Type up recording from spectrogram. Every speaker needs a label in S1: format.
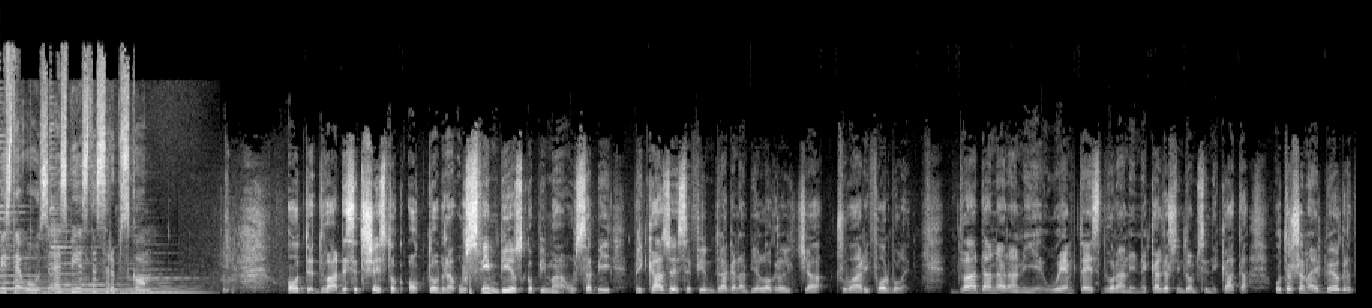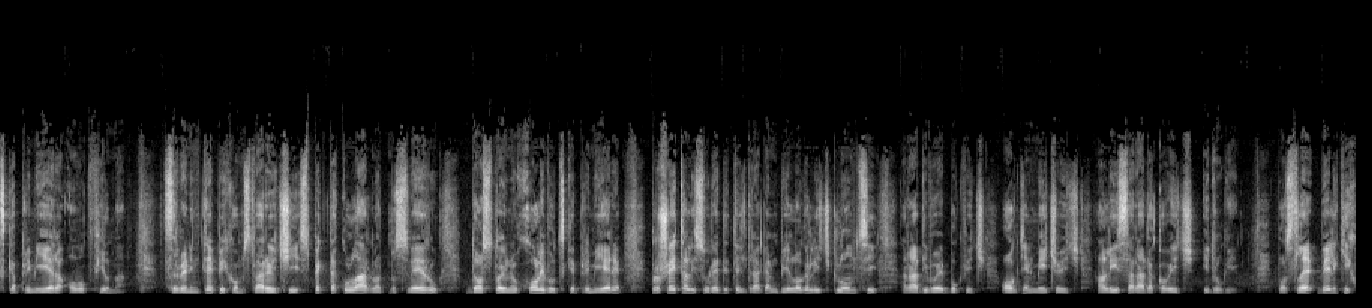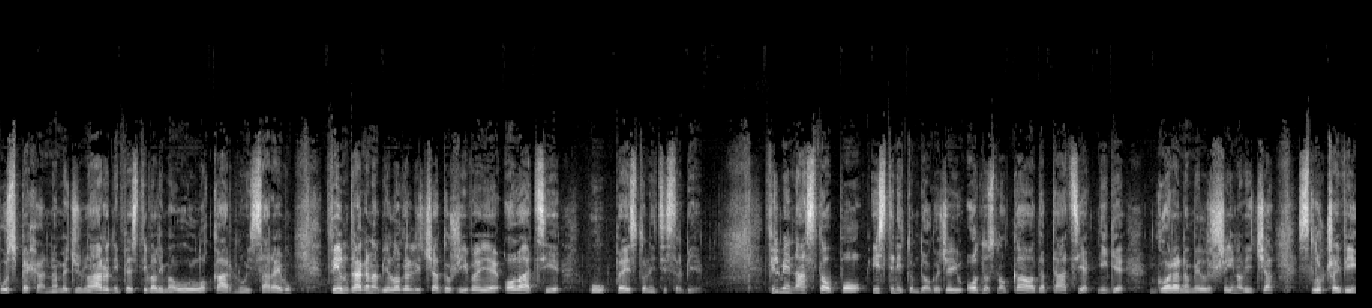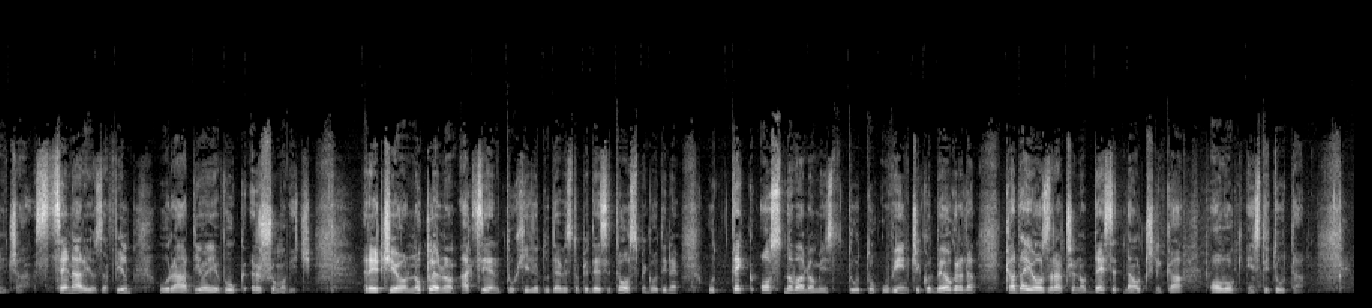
S1: Vi ste uz SBS na Srpskom.
S2: Od 26. oktobra u svim bioskopima u Srbiji prikazuje se film Dragana Bjelogrlića Čuvari formule. Dva dana ranije u MTS dvorani, nekadašnji dom sindikata, održana je beogradska premijera ovog filma crvenim tepihom, stvarajući spektakularnu atmosferu dostojnu hollywoodske premijere, prošetali su reditelj Dragan Bjelogrlić, glumci Radivoje Bukvić, Ognjen Mićević, Alisa Radaković i drugi. Posle velikih uspeha na međunarodnim festivalima u Lokarnu i Sarajevu, film Dragana Bjelogrlića doživao je ovacije u prestonici Srbije. Film je nastao po istinitom događaju, odnosno kao adaptacija knjige Gorana Melešinovića Slučaj Vinča. Scenariju za film uradio je Vuk Ršumović. Reč je o nuklearnom akcidentu 1958. godine u tek osnovanom institutu u Vinči kod Beograda, kada je ozračeno deset naučnika ovog instituta.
